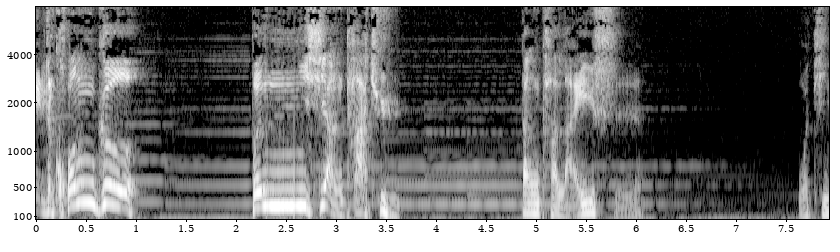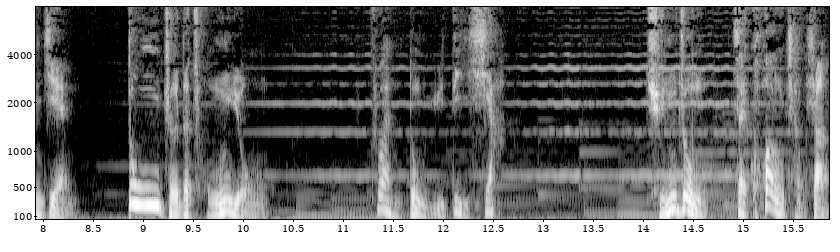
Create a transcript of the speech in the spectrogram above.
带着狂歌。奔向他去。当他来时，我听见东哲的虫蛹转动于地下。群众在矿场上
